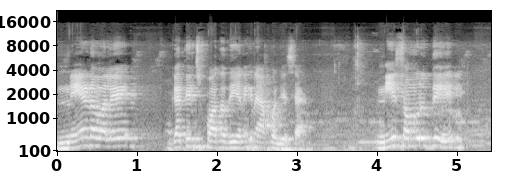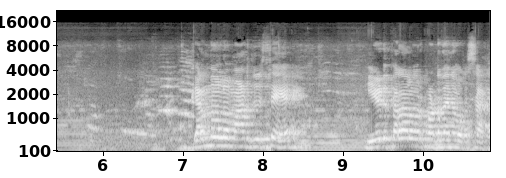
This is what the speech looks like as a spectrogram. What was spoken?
నీడవలే గతించిపోతుంది అని జ్ఞాపకం చేశాడు. నీ సమృద్ధి గ్రంథంలో మాట చూస్తే ఏడు తరాల వరకు ఉంటుందని ఒక సాట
